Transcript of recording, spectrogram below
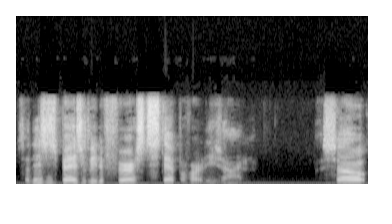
So this is basically the first step of our design. So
